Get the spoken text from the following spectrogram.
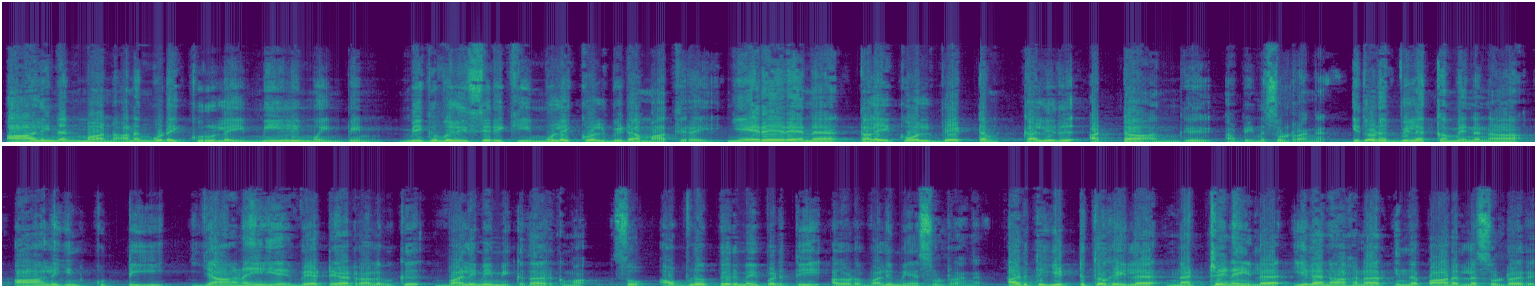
ஆலி நன்மான் அனங்குடை குருளை மீளி மொயம்பின் மிகுவலி செருக்கி முளைக்கோல் விடா மாத்திரை. ஏரேரென தலைக்கோல் வேட்டம் களிறு அட்டா அங்கு அப்படின்னு சொல்றாங்க. இதோட விளக்கம் என்னன்னா ஆலையின் குட்டி யானையே வேட்டையாடுற அளவுக்கு வலிமை மிக்கதா இருக்குமா? சோ அவ்வளவு பெருமைப்படுத்தி அதோட வலிமையை சொல்றாங்க. அடுத்து எட்டு தொகையில நற்றிணையில இளநாகனார் இந்த பாடல்ல சொல்றாரு.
